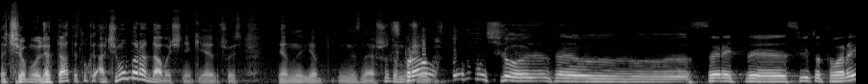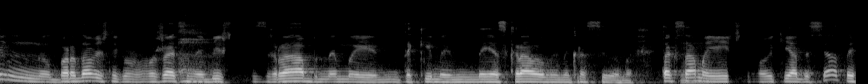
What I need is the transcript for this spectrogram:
на чому літати. Слухай, а чому бородавочник? Я щось я не я не знаю, що там Справа в тому, що е, серед е, світу тварин бородавочник вважається найбільш зграбними, такими неяскравими, некрасивими. Так само і штурмовики А-10,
